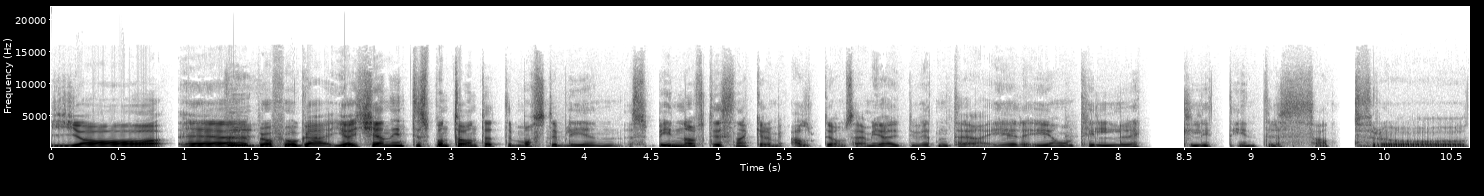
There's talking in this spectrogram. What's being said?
Ja, eh, Du- bra fråga. Jag känner inte spontant att det måste bli en spin-off. Det snackar de ju alltid om. Så här. Men jag vet inte, är, är hon tillräckligt intressant för att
